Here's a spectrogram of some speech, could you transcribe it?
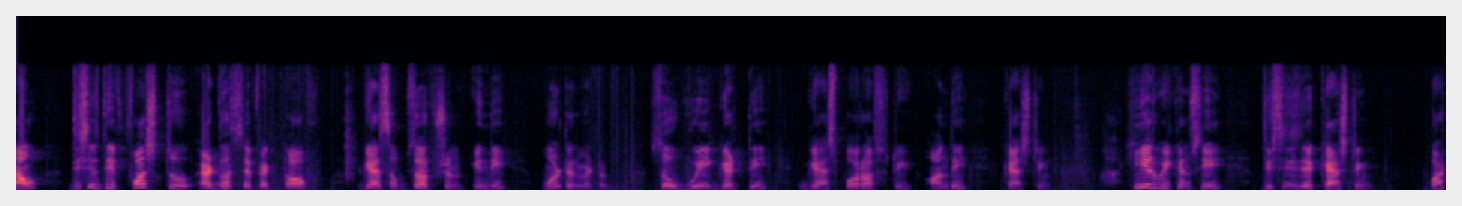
Now this is the first adverse effect of gas absorption in the molten metal. So we get the gas porosity on the casting. Here we can see this is a casting but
